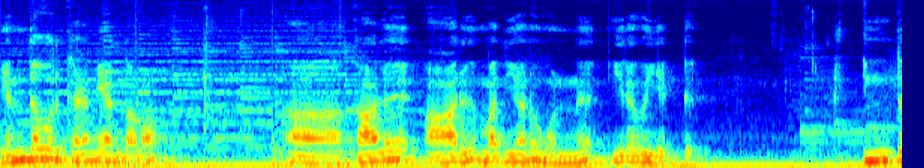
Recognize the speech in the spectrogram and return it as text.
எந்த ஒரு கிழமையாக இருந்தாலும் காலை ஆறு மதியானம் ஒன்று இரவு எட்டு. இந்த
